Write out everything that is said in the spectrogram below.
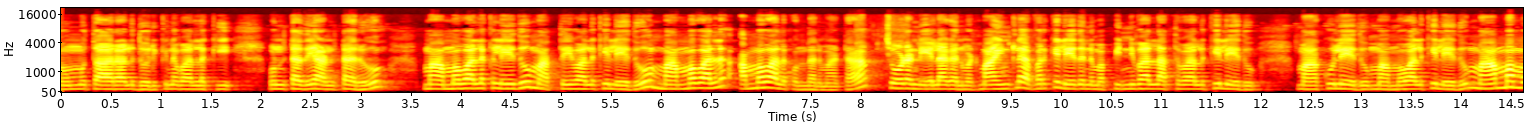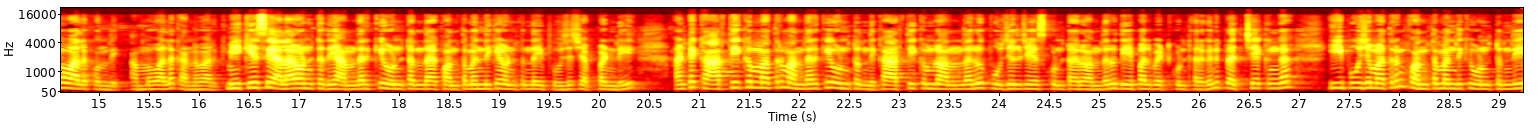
నోము తారాలు దొరికిన వాళ్ళకి ఉంటుంది అంటారు. మా అమ్మ వాళ్ళకి లేదు మా అత్తయ్య వాళ్ళకి లేదు. మా అమ్మ వాళ్ళ అమ్మ వాళ్ళకు ఉందన్నమాట. చూడండి ఎలాగనమాట. మా ఇంట్లో ఎవరికీ లేదండి. మా పిన్ని వాళ్ళ అత్త వాళ్ళకి లేదు మాకు లేదు మా అమ్మ వాళ్ళకి లేదు. మా అమ్మమ్మ వాళ్ళకు ఉంది. అమ్మ వాళ్ళకి అన్నవారికి మీకేసి ఎలా ఉంటుంది? అందరికీ ఉంటుందా? కొంతమందికే ఉంటుందా? ఈ పూజ చెప్పండి. అంటే కార్తీకం మాత్రం అందరికీ ఉంటుంది. కార్తీకంలో అందరూ పూజలు చేసుకుంటారు అందరూ దీపాలు పెట్టుకుంటారు. కానీ ప్రత్యేకంగా ఈ పూజ మాత్రం కొంతమందికి ఉంటుంది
